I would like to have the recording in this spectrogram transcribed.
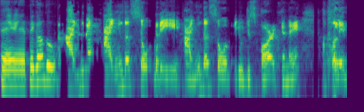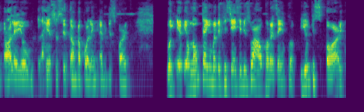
É, pegando ainda ainda sobre ainda sobre o Discord, né? Polêmica, olha eu ressuscitando a polêmica do Discord eu, eu não tenho uma deficiência visual, por exemplo. E o Discord,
